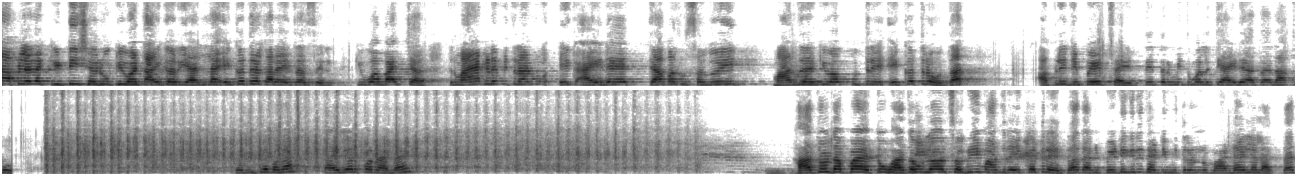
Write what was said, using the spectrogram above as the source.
आपल्याला किटी शेरू किंवा टायगर यांना एकत्र करायचं असेल किंवा बाচ্চা तर माझ्याकडे मित्रांनो एक आयडिया आहे. त्यापासून सगळी मांजर किंवा कुत्रे एकत्र होतात. आपले जे पेट्स आहेत ते तर मी तुम्हाला ती आयडिया आता दाखव तर इथे बघा टायगर पण आलाय. हा जो डब्बा आहे तो वाजवल्यावर सगळी मांजरे एकत्र येतात आणि पेडिग्रीसाठी मित्रांनो भांडायला लागतात.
